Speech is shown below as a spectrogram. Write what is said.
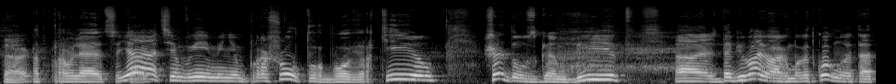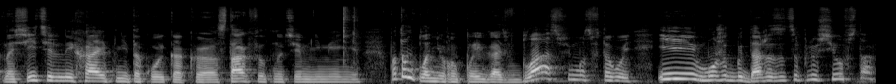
Так. отправляются. Я тем временем прошел Turbo Overkill, Shadows Gambit, а, добиваю Armored Core, но это относительный хайп, не такой, как э, Starfield, но тем не менее. Потом планирую поиграть в Blasphemous 2 и, может быть, даже зацеплюсь Sea of Stars.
